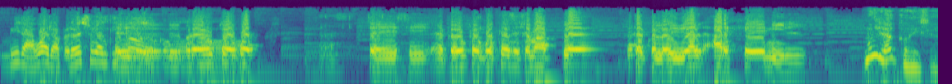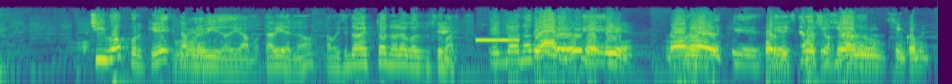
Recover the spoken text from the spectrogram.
Mira, bueno, pero es un El, antitodo el como... producto en cuestión, sí, sí, el producto en cuestión se llama plata coloidal argenil. Muy loco eso. Chivo porque está prohibido, digamos. Está bien, ¿no? Estamos diciendo esto, no lo consumas. Sí. Eh, lo notable Claro, es eso que- sí. No, no, es que- por que disposición 5570.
